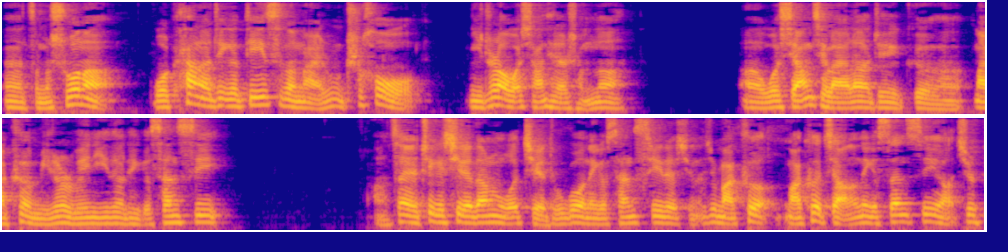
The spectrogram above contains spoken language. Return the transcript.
嗯，怎么说呢？我看了这个第一次的买入之后，你知道我想起来什么呢？呃，我想起来了这个马克米勒维尼的那个三 C。啊，在这个系列当中，我解读过那个三 C 的形态，就马克马克讲的那个三 C 啊，就是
